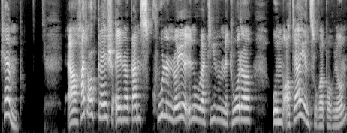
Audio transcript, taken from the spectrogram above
Camp. Er hat auch gleich eine ganz coole neue innovative Methode, um Arterien zu reparieren.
